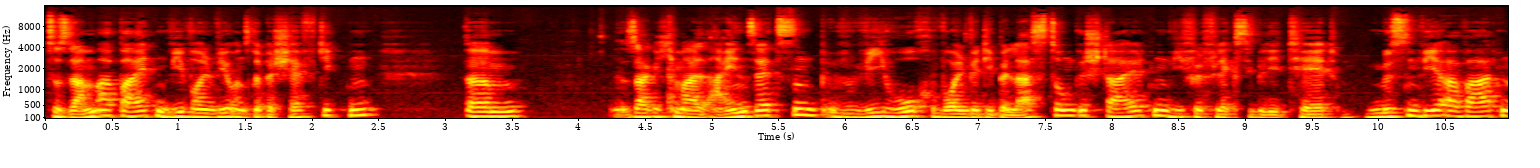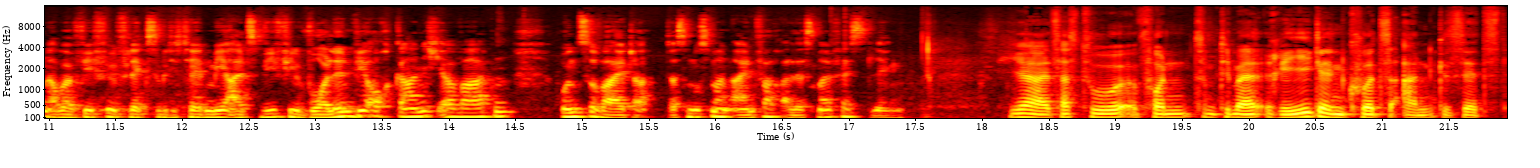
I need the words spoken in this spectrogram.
zusammenarbeiten? Wie wollen wir unsere Beschäftigten ähm, sage ich mal, einsetzen? Wie hoch wollen wir die Belastung gestalten? Wie viel Flexibilität müssen wir erwarten? Aber wie viel Flexibilität mehr als wie viel wollen wir auch gar nicht erwarten? Und so weiter. Das muss man einfach alles mal festlegen. Ja, jetzt hast du von zum Thema Regeln kurz angesetzt.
